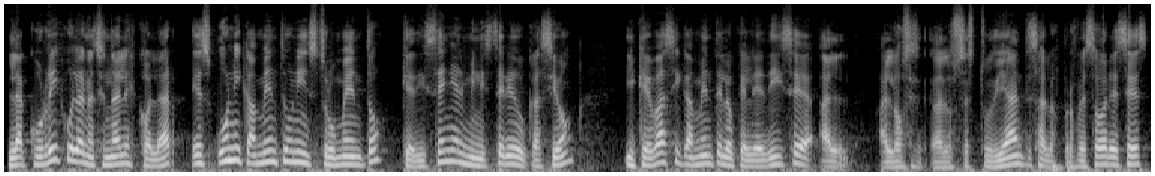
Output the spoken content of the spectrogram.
la currícula nacional escolar es únicamente un instrumento que diseña el Ministerio de Educación y que básicamente lo que le dice a, los, a los estudiantes, a los profesores es,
